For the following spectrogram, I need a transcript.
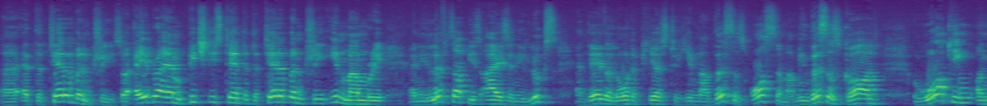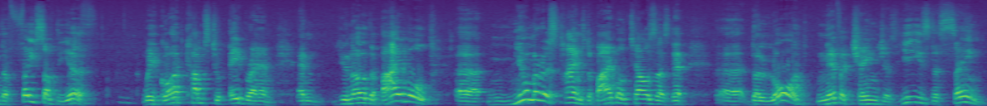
uh, at the terebinth tree. So Abraham pitched his tent at the terebinth tree in Mamre, and he lifts up his eyes and he looks, and there the Lord appears to him. Now, this is awesome. I mean, this is God walking on the face of the earth, where God comes to Abraham. And you know, the Bible, uh, numerous times, the Bible tells us that uh, the Lord never changes. He is the same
